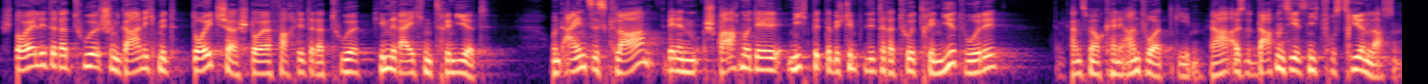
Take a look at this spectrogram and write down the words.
Steuerliteratur, schon gar nicht mit deutscher Steuerfachliteratur hinreichend trainiert. Und eins ist klar, wenn ein Sprachmodell nicht mit einer bestimmten Literatur trainiert wurde, dann kann es mir auch keine Antwort geben. Ja, also darf man sich jetzt nicht frustrieren lassen.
